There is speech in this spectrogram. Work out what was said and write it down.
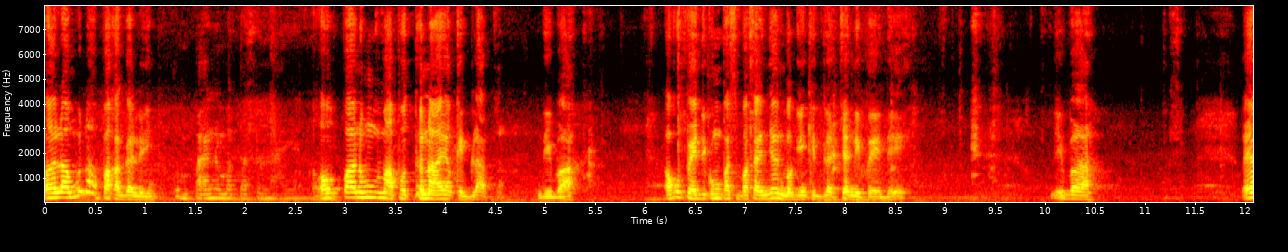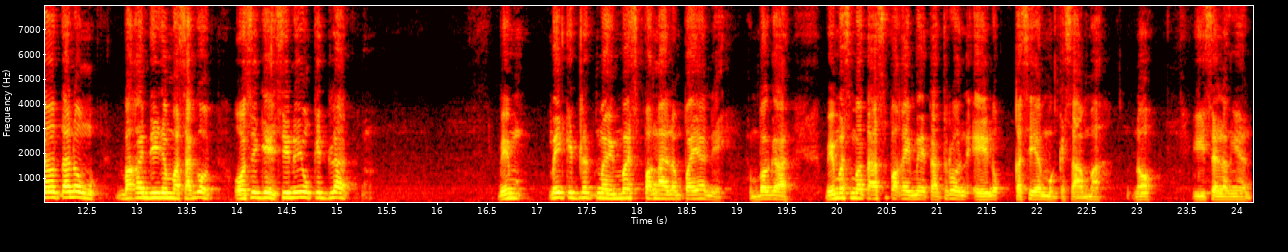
Kala mo napakagaling. Kung paano mapatunayan. O paano mo mapatunayan kidlat? Di ba? Ako pwede kong basbasan yan, maging kidlat yan, ni pwede. Di ba? Kaya ang tanong, baka hindi niya masagot. O sige, sino yung kidlat? May, may kidlat may mas pangalan pa yan eh. Kumbaga, may mas mataas pa kay Metatron, Enoch kasi yan magkasama. No? Isa lang yan.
